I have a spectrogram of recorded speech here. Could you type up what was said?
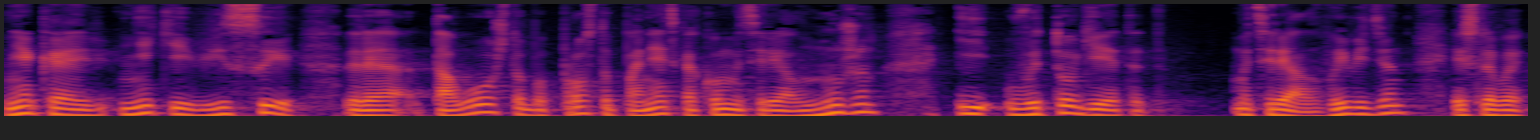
некая, некие весы для того, чтобы просто понять, какой материал нужен, и в итоге этот материал выведен, если вы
